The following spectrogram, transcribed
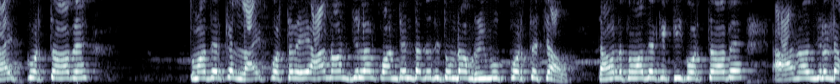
লাইভ করতে হবে। তোমাদেরকে লাইভ করতে হবে। এই আনঅরিজিনাল কন্টেন্টটা যদি তোমরা রিমুভ করতে চাও তাহলে তোমাদেরকে কি করতে হবে? আনঅরিজিনালটা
